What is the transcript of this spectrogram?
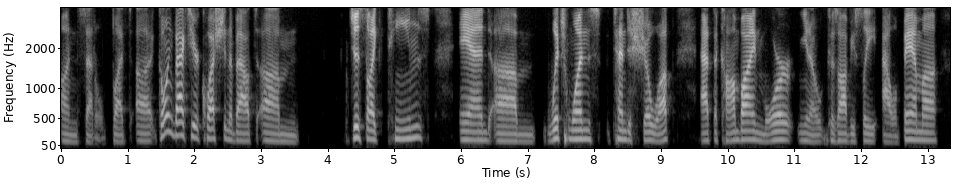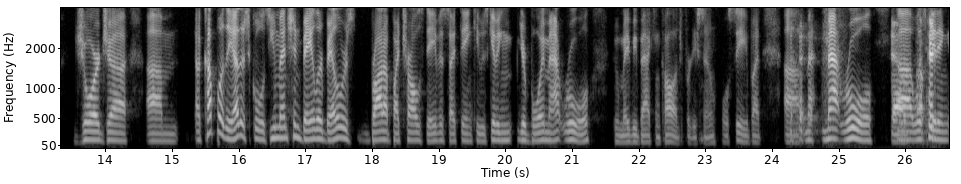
unsettled. But uh, going back to your question about um, just like teams and um, which ones tend to show up at the combine more, you know, because obviously Alabama, Georgia, um, a couple of the other schools you mentioned Baylor. Baylor was brought up by Charles Davis. I think he was giving your boy Matt Rhule, who may be back in college pretty soon. We'll see. But uh, Matt, Matt Rhule yeah, uh, was getting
